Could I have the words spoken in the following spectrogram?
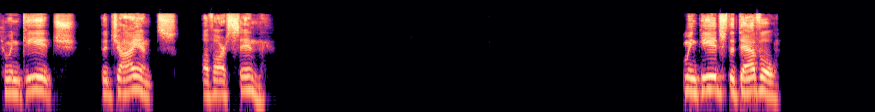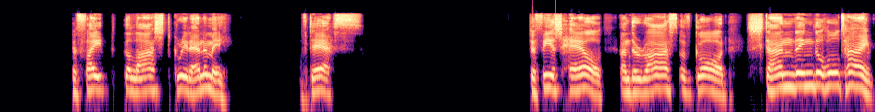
to engage the giants of our sin. To engage the devil, to fight the last great enemy of death to face hell and the wrath of God, standing the whole time,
